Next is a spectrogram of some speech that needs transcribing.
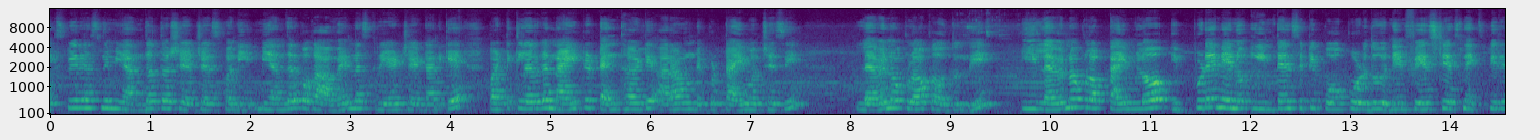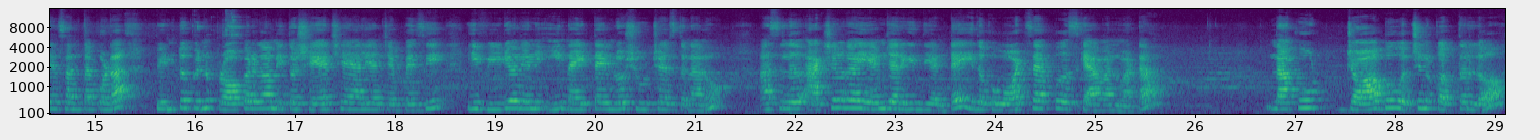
ఎక్స్పీరియన్స్ని మీ అందరితో షేర్ చేసుకొని మీ అందరికి ఒక అవేర్నెస్ క్రియేట్ చేయడానికే పర్టికులర్గా నైట్ టెన్ థర్టీ అరౌండ్ ఇప్పుడు టైం వచ్చేసి లెవెన్ ఓ క్లాక్ అవుతుంది. ఈ లెవెన్ ఓ క్లాక్ టైంలో ఇప్పుడే నేను ఈ ఇంటెన్సిటీ పోకూడదు నేను ఫేస్ చేసిన ఎక్స్పీరియన్స్ అంతా కూడా పిన్ టు పిన్ ప్రాపర్గా మీతో షేర్ చేయాలి అని చెప్పేసి ఈ వీడియో నేను ఈ నైట్ టైంలో షూట్ చేస్తున్నాను. అసలు యాక్చువల్గా ఏం జరిగింది అంటే ఇది ఒక వాట్సాప్ స్కామ్ అనమాట నాకు జాబ్ వచ్చిన కొత్తల్లో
